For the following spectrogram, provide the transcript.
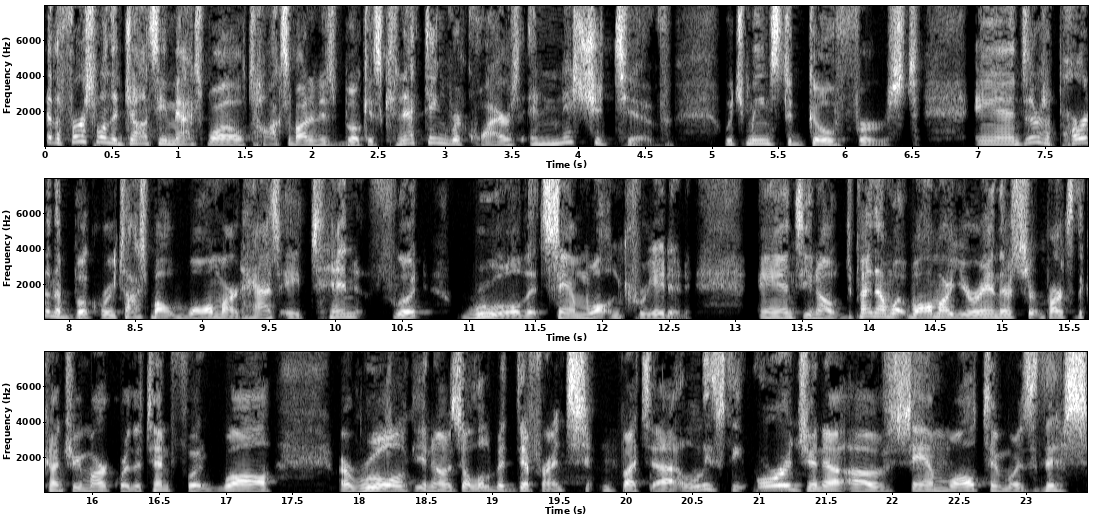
Yeah, the first one that John C. Maxwell talks about in his book is connecting requires initiative, which means to go first. And there's a part in the book where he talks about Walmart has a 10 foot rule that Sam Walton created. And, you know, depending on what Walmart you're in, there's certain parts of the country, Mark, where the 10 foot wall a uh, rule, you know, is a little bit different. But uh, at least the origin of Sam Walton was this.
